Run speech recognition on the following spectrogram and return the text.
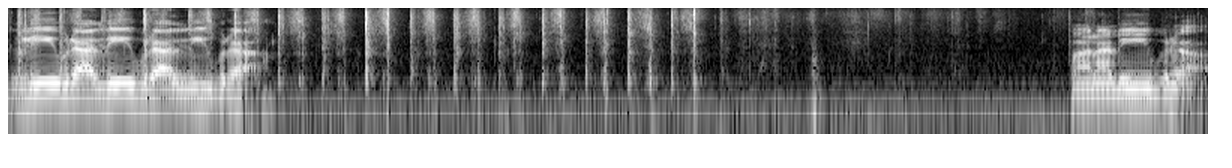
Libra, Libra, Libra. Para Libra.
